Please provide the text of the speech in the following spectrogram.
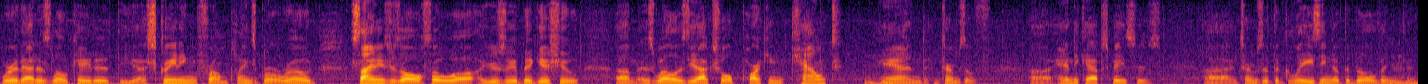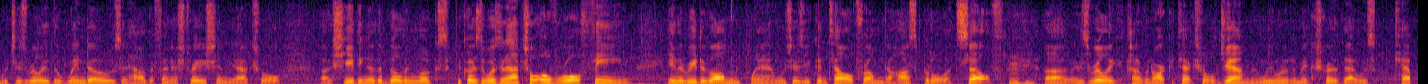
where that is located, the uh, screening from Plainsboro Road. Signage is also uh, usually a big issue, um, as well as the actual parking count mm -hmm. and in terms of uh, handicap spaces. Uh, in terms of the glazing of the building, mm -hmm. which is really the windows and how the fenestration, the actual uh, sheathing of the building looks, because there was an actual overall theme in the redevelopment plan, which as you can tell from the hospital itself, mm -hmm. uh, is really kind of an architectural gem, and we wanted to make sure that that was kept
